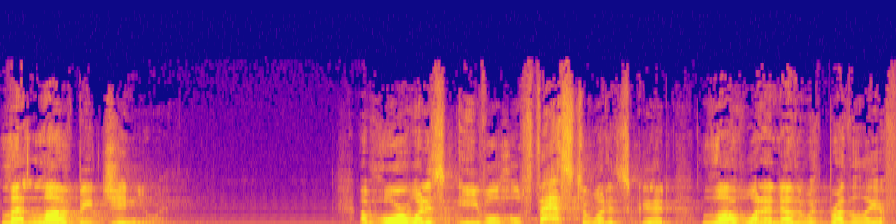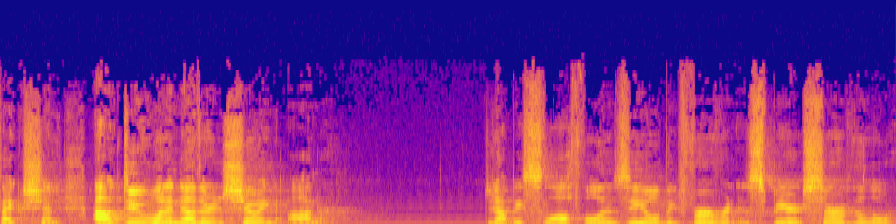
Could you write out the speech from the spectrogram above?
Let love be genuine. Abhor what is evil, hold fast to what is good, love one another with brotherly affection, outdo one another in showing honor. Do not be slothful in zeal, be fervent in spirit, serve the Lord.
